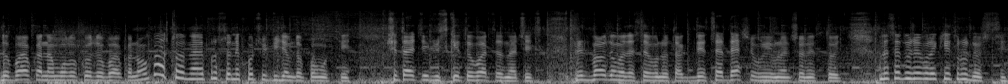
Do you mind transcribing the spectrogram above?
добавка на молоко, добавка на молоко, а то просто не хочуть людям допомогти. Читайте людський товар, значить, придбав дома, де це воно так, де це дешево і воно нічого не стоїть. Але це дуже великі трудності.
